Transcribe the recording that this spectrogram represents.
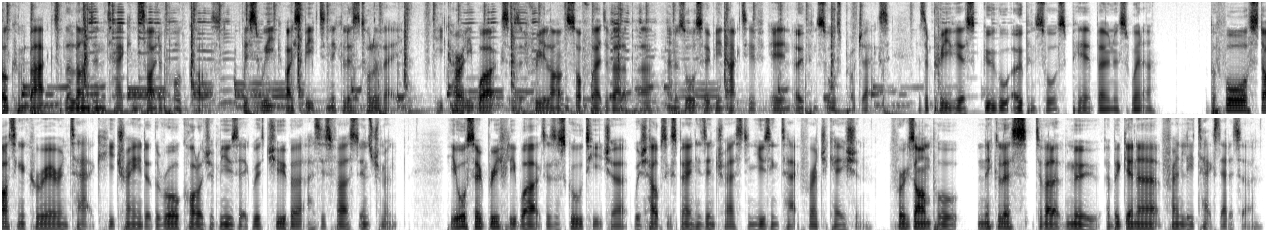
welcome back to the London Tech Insider podcast. This week I speak to Nicholas Tollervey. He currently works as a freelance software developer and has also been active in open source projects as a previous Google Open Source Peer Bonus winner. Before starting a career in tech, he trained at the Royal College of Music with tuba as his first instrument. He also briefly worked as a school teacher, which helps explain his interest in using tech for education. For example, Nicholas developed Mu, a beginner friendly text editor.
